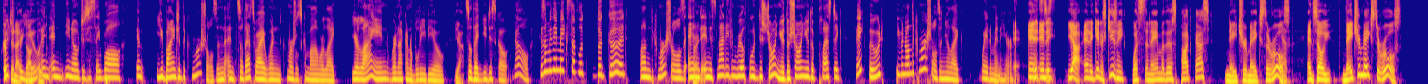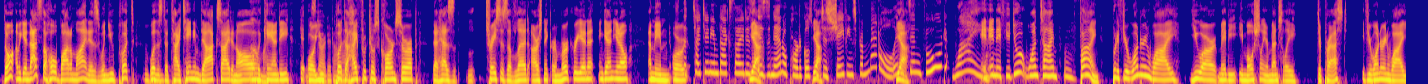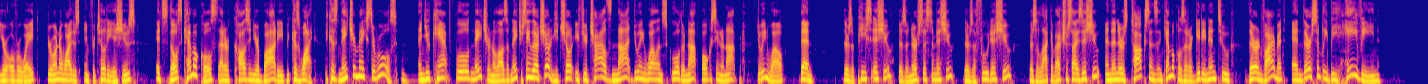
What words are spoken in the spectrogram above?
good Kryptonite for you, poop. and and you know to just say, well, it, you buy into the commercials, and and so that's why when commercials come on, we're like, you're lying. We're not going to believe you. Yeah. So that you just go no, because I mean they make stuff look look good on the commercials, and Right. and it's not even real food they're showing you. They're showing you the plastic fake food even on the commercials, and you're like, wait a minute here. And, and just- it- yeah, and again, excuse me, what's the name of this podcast? Nature makes the rules. And so nature makes the rules. Don't I mean again, that's the whole bottom line is when you put whether it's the titanium dioxide and all Mm-hmm. Oh the candy Get me or you put the high fructose corn syrup that has l- traces of lead, arsenic or mercury in it. Again, you know, I mean or the titanium dioxide is, Yeah. is nanoparticles, Yeah. which is shavings from metal. And Yeah. it's in food. Why? And, and if you do it one time, Mm. fine. But if you're wondering why you are maybe emotionally or mentally depressed, if you're wondering why you're overweight, if you're wondering why there's infertility issues, it's those chemicals that are causing your body. Because why? Because nature makes the rules, Mm-hmm. and you can't fool nature and the laws of nature. Same with our children. If, you if your child's not doing well in school, they're not focusing, they're not doing well, then there's a peace issue, there's a nerve system issue, there's a food issue, there's a lack of exercise issue, and then there's toxins and chemicals that are getting into their environment and they're simply behaving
